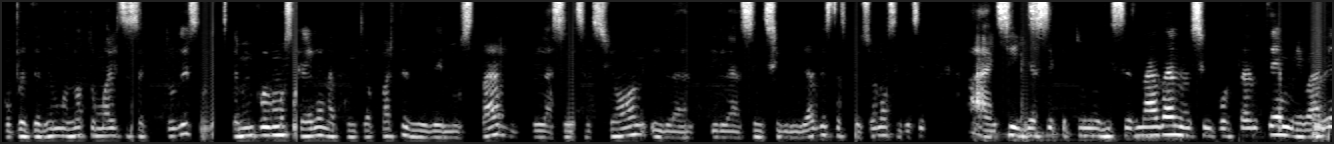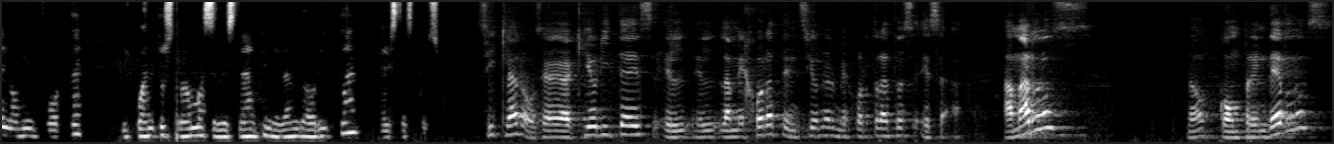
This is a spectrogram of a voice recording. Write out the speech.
o pretendemos no tomar estas actitudes, también podemos caer en la contraparte de denostar la sensación y la, y la sensibilidad de estas personas y decir, ay, sí, ya sé que tú no dices nada, no es importante, me vale, no me importa. y cuántos traumas se le están generando ahorita a estas personas. Sí, claro, o sea, aquí ahorita es la mejor atención, el mejor trato es, amarlos, ¿no? comprenderlos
